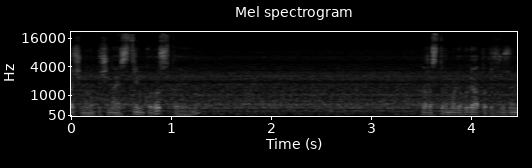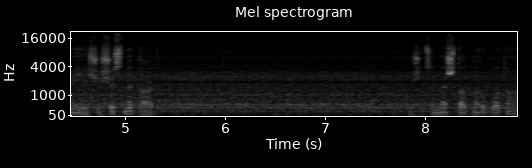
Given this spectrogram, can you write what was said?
Бачимо, вона починає стрімко рости. Зараз терморегулятор зрозуміє, що щось не так. Тому що це не штатна робота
